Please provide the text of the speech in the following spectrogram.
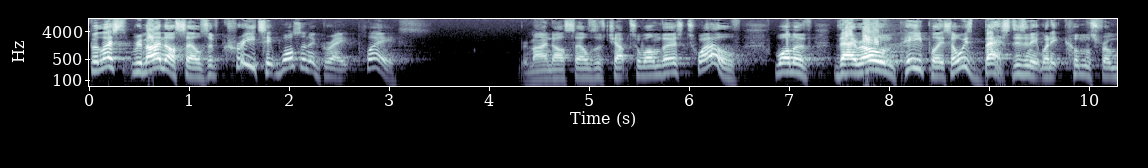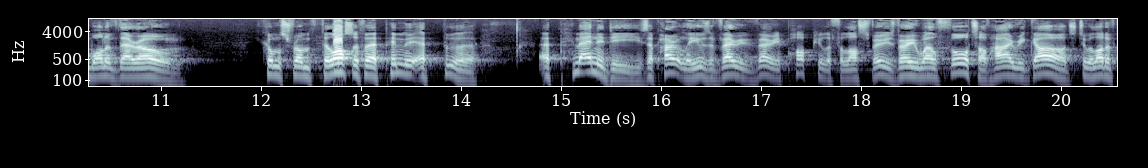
But let's remind ourselves of Crete. It wasn't a great place. Remind ourselves of chapter 1, verse 12. One of their own people. It's always best, isn't it, when it comes from one of their own. It comes from philosopher uh, Epimenides. Apparently, he was a very, very popular philosopher. He was very well thought of, high regards to a lot of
